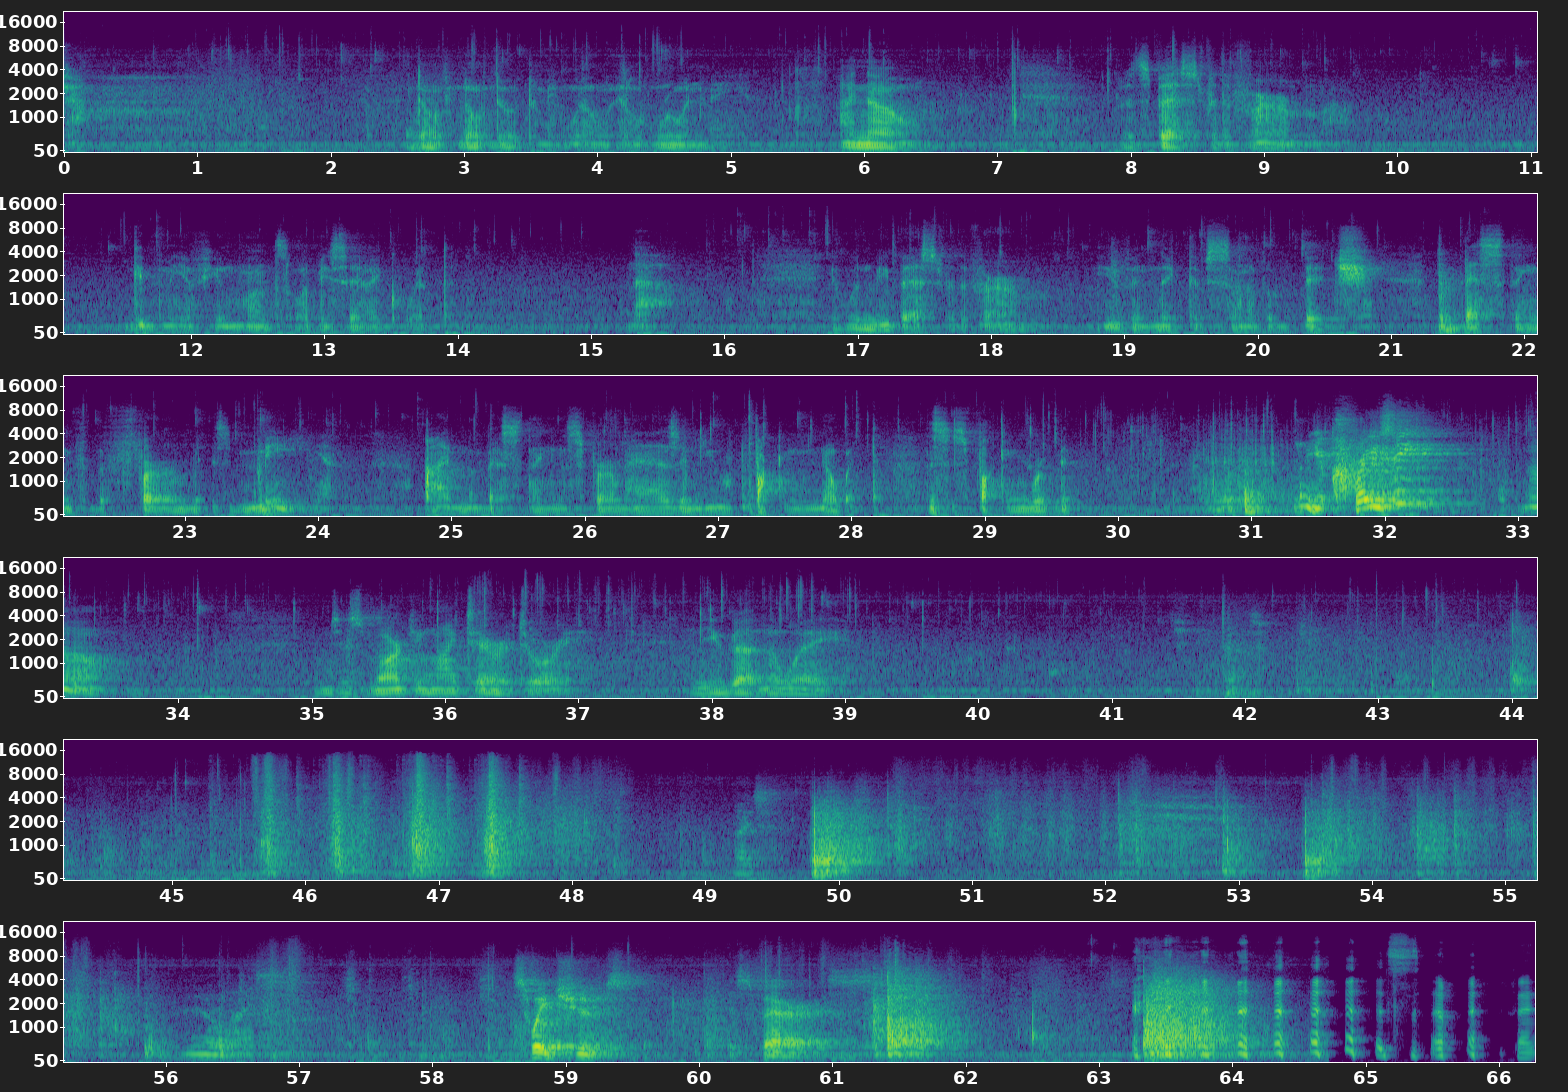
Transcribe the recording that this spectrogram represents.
Don't, don't do it to me, Will. It'll ruin me. I know. But it's best for the firm. Give me a few months. Let me say I quit. Now, it wouldn't be best for the firm. You vindictive son of a bitch. The best thing for the firm is me. I'm the best thing this firm has, and you fucking know it. This is fucking rude. Are you crazy? No. I'm just marking my territory and you got in the way. Nice. Real nice. Suede shoes.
